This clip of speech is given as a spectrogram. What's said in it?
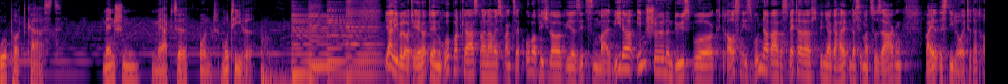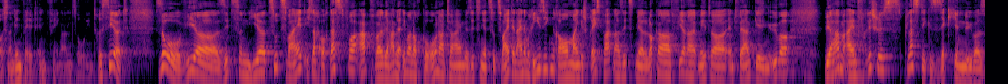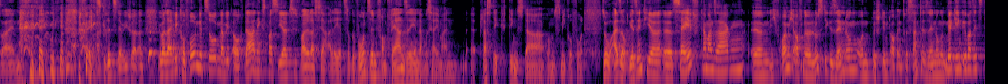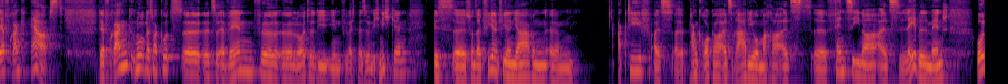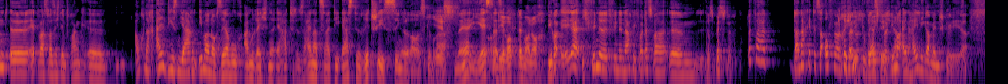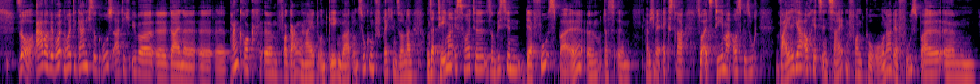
Ruhr-Podcast. Menschen, Märkte und Motive. Ja, liebe Leute, ihr hört den Ruhr-Podcast. Mein Name ist Frank Zepp Oberpichler. Wir sitzen mal wieder im schönen Duisburg. Draußen ist wunderbares Wetter. Ich bin ja gehalten, das immer zu sagen, weil es die Leute da draußen an den Weltempfängern so interessiert. So, wir sitzen hier zu zweit. Ich sage auch das vorab, weil wir haben ja immer noch Corona-Time. Wir sitzen jetzt zu zweit in einem riesigen Raum. Mein Gesprächspartner sitzt mir locker viereinhalb Meter entfernt gegenüber. Wir haben ein frisches Plastiksäckchen über sein, jetzt grinst er mich schon an, über sein Mikrofon gezogen, damit auch da nichts passiert, weil das ja alle jetzt so gewohnt sind vom Fernsehen. Da muss ja immer ein äh, Plastikdings da ums Mikrofon. So, also wir sind hier äh, safe, kann man sagen. Ähm, ich freue mich auf eine lustige Sendung und bestimmt auch interessante Sendung. Und mir gegenüber sitzt der Frank Herbst. Der Frank, nur um das mal kurz äh, äh, zu erwähnen für äh, Leute, die ihn vielleicht persönlich nicht kennen, ist äh, schon seit vielen, vielen Jahren ähm, aktiv als äh, Punkrocker, als Radiomacher, als äh, Fanziner, als Labelmensch. Und äh, etwas, was ich dem Frank äh, auch nach all diesen Jahren immer noch sehr hoch anrechne. Er hat seinerzeit die erste Ritchie-Single rausgebracht. Yes. Ne? yes Und die rockt immer noch. Die Rock, ja, ich finde, finde nach wie vor, das war, ähm, Das Beste. das war, danach hättest du aufhören Richtig, können und du wärst richtig, für immer ja. ein heiliger Mensch gewesen. So, aber wir wollten heute gar nicht so großartig über äh, deine äh, äh, Punkrock-Vergangenheit und Gegenwart und Zukunft sprechen, sondern unser Thema ist heute so ein bisschen der Fußball. Ähm, und das ähm, habe ich mir extra so als Thema ausgesucht, weil ja auch jetzt in Zeiten von Corona der Fußball ähm,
